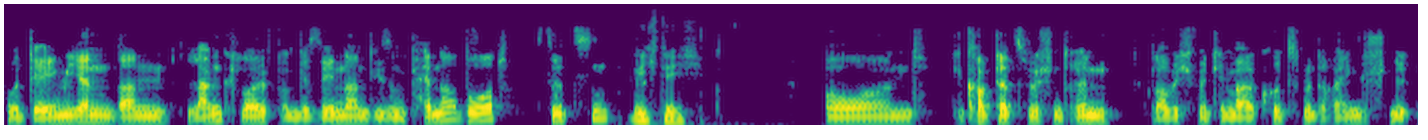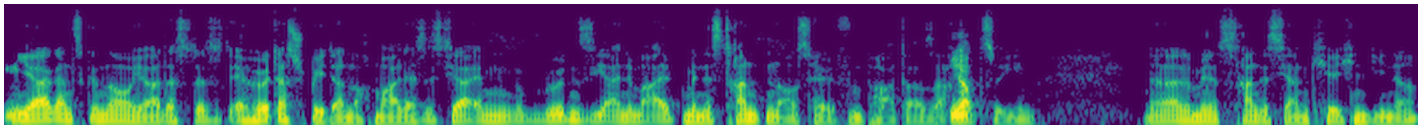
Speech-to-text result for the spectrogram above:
wo Damien dann langläuft und wir sehen dann diesen Penner dort sitzen Richtig. Und die kommt ja zwischendrin, glaube ich, wird die mal kurz mit reingeschnitten. Ja, ganz genau, ja. Das, das, er hört das später nochmal. Das ist ja, im, würden Sie einem alten Ministranten aushelfen, Pater, sagt Ja. er zu ihm. Ne, also Ministrant ist ja ein Kirchendiener.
